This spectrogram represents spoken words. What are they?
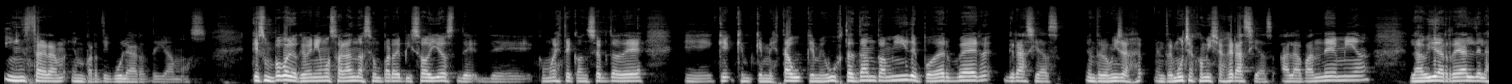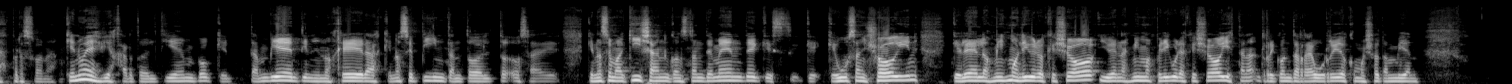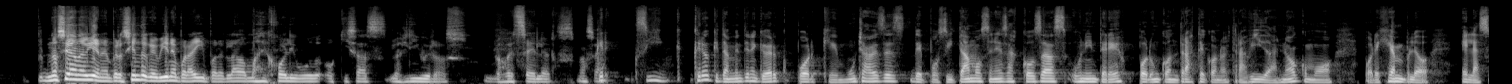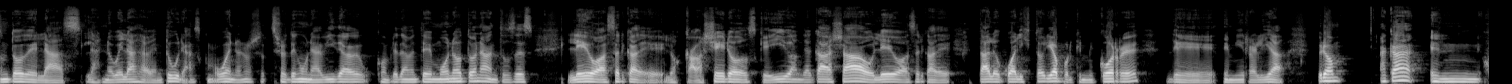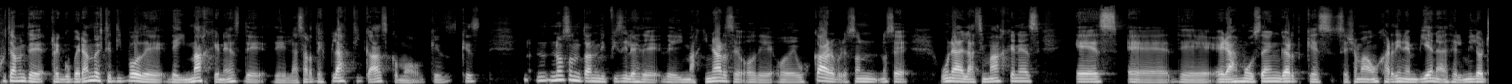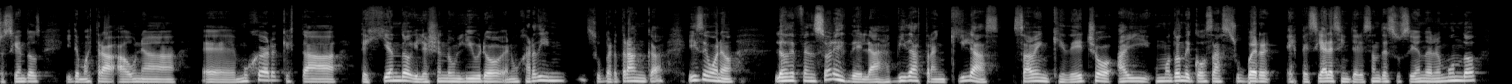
Instagram en particular, digamos. Que es un poco lo que veníamos hablando hace un par de episodios de, como este concepto de eh, que, me está, que me gusta tanto a mí de poder ver, gracias entre, comillas, entre muchas comillas, gracias a la pandemia, la vida real de las personas. Que no es viajar todo el tiempo, que también tienen ojeras, que no se pintan todo el o sea, eh, que no se maquillan constantemente, que, que, usan jogging, que leen los mismos libros que yo y ven las mismas películas que yo y están recontra reaburridos como yo también. No sé dónde viene, pero siento que viene por ahí, por el lado más de Hollywood o quizás los libros los bestsellers, no sé. sí, creo que también tiene que ver porque muchas veces depositamos en esas cosas un interés por un contraste con nuestras vidas, ¿no? Como, por ejemplo, el asunto de las, las novelas de aventuras. Como, bueno, yo, tengo una vida completamente monótona, entonces leo acerca de los caballeros que iban de acá a allá o leo acerca de tal o cual historia porque me corre de, de mi realidad. Pero acá, justamente recuperando este tipo de, imágenes de, las artes plásticas, como que, no son tan difíciles de, imaginarse o, de, buscar, pero son, no sé, una de las imágenes es eh, de Erasmus Engert, que se llama Un jardín en Viena desde el 1800, y te muestra a una eh, mujer que está tejiendo y leyendo un libro en un jardín, súper tranca, y dice, bueno, los defensores de las vidas tranquilas saben que de hecho hay un montón de cosas súper especiales e interesantes sucediendo en el mundo,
